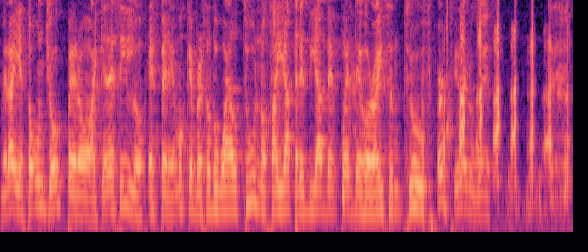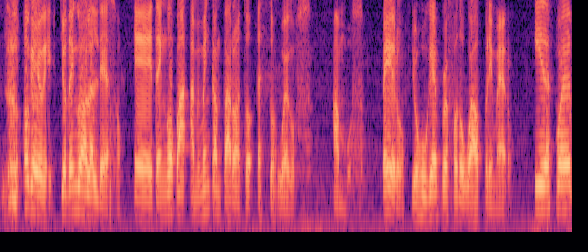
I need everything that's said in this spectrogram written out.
Mira, y esto es un joke, pero hay que decirlo. Esperemos que Breath of the Wild 2 no salga tres días después de Horizon 2 Forbidden West. ok, ok, yo tengo que hablar de eso. Eh, tengo a mí me encantaron estos, estos juegos, ambos. Pero yo jugué Breath of the Wild primero. Y después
